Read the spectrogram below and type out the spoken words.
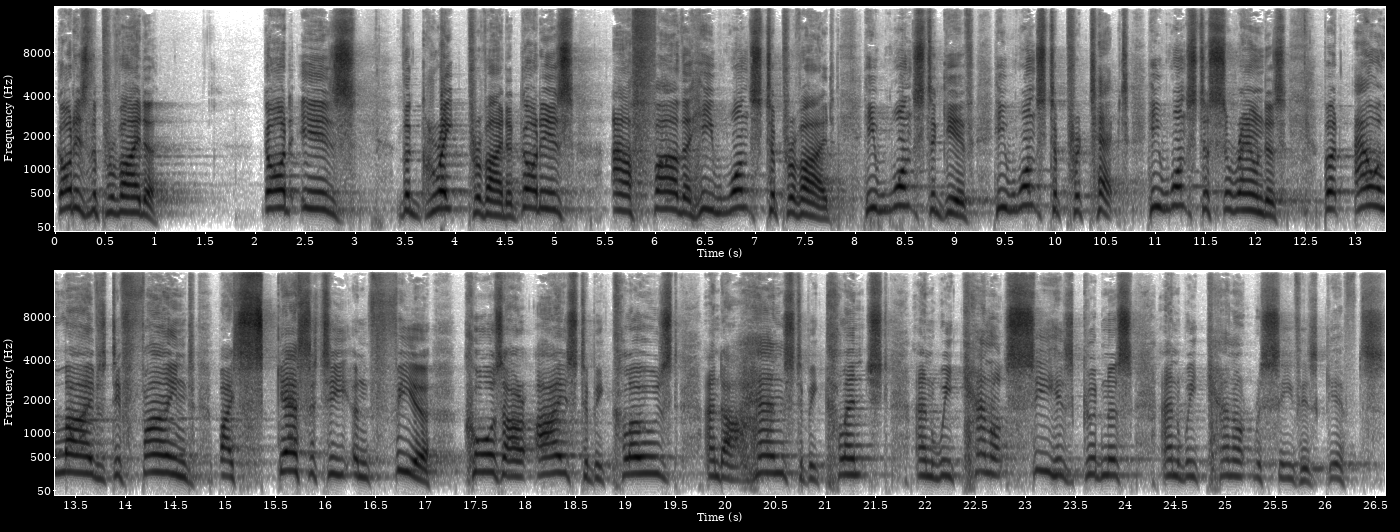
God is the provider. God is the great provider. God is our Father, He wants to provide, He wants to give, He wants to protect, He wants to surround us. But our lives, defined by scarcity and fear, cause our eyes to be closed and our hands to be clenched, and we cannot see His goodness and we cannot receive His gifts.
